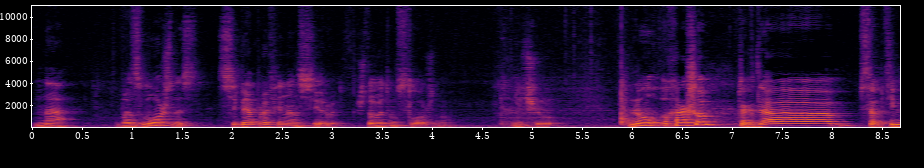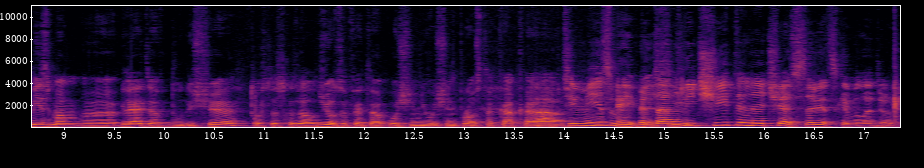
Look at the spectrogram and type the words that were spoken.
на возможность себя профинансировать. Что в этом сложного? Ничего. Ну, хорошо. Тогда с оптимизмом, э, глядя в будущее, то, что сказал Джозеф, это очень и очень просто, как э, Оптимизм – это отличительная часть советской молодежи.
